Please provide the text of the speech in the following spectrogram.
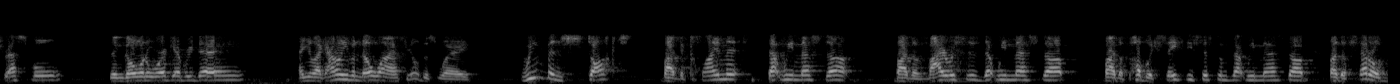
stressful than going to work every day, and you're like, I don't even know why I feel this way. We've been stalked by the climate that we messed up, by the viruses that we messed up, by the public safety systems that we messed up, by the federal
